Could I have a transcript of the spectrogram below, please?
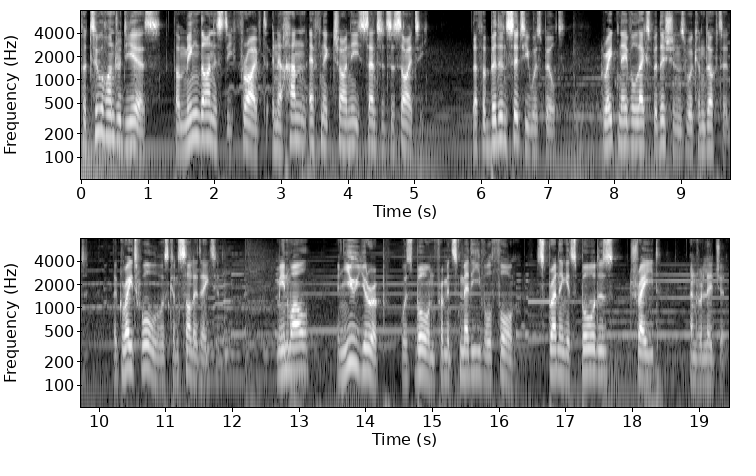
For 200 years, the Ming dynasty thrived in a Han ethnic Chinese centered society. The Forbidden City was built, great naval expeditions were conducted, the Great Wall was consolidated. Meanwhile, a new Europe was born from its medieval form, spreading its borders, trade, and religion.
